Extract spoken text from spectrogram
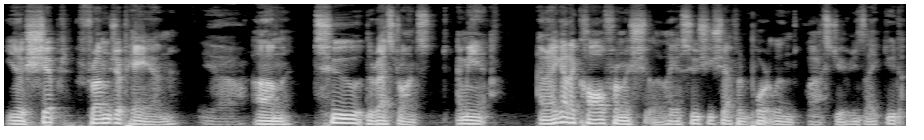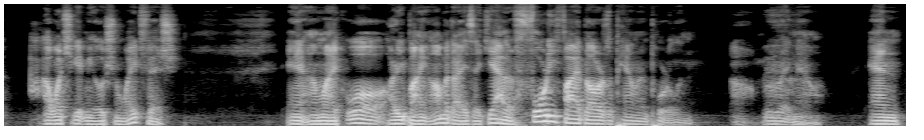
you know shipped from japan Yeah. um to the restaurants i mean I mean, I got a call from a sh- like a sushi chef in Portland last year. He's like, "Dude, I want you to get me ocean whitefish." And I'm like, "Well, are you buying amadai?" He's like, "Yeah, they're forty five dollars a pound in Portland." Oh, right now. And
